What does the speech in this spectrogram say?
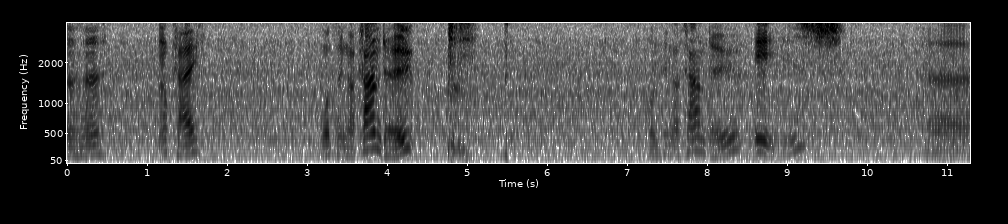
Uh-huh. Okay. One thing I can do... one thing I can do is... Uh,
